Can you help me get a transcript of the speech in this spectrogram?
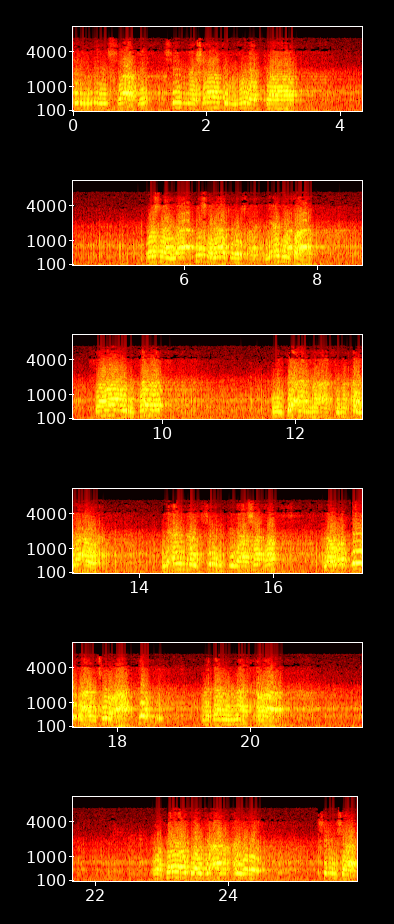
سن الساقط سن شاة مذكر وصلى فصلاته صحيحة لأنه طاهر سواء ثبت والتحم مع في محل أو لأن السن إذا سقط لو رديتها بسرعة يثبت ما دام هناك حرارة. وكذلك لو جعل محل سن شاة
